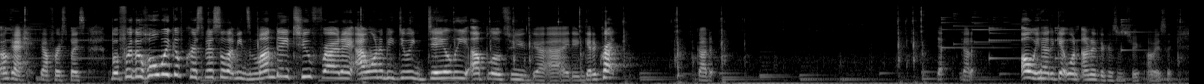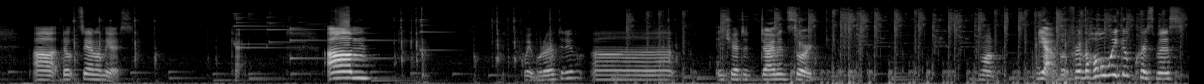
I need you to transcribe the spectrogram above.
Okay, got first place. But for the whole week of Christmas, so that means Monday to Friday, I want to be doing daily uploads for you guys. I didn't get a credit. Got it. Yeah, got it. Oh, we had to get one under the Christmas tree, obviously. Uh, don't stand on the ice. Okay. Um, wait, what do I have to do? Uh, enchanted diamond sword. Come on. Yeah, but for the whole week of Christmas,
